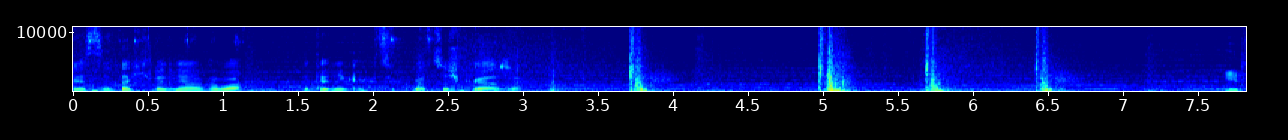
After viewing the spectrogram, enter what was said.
Jest to tak średnio chyba, po treningach co- coś kojarzę. Hit.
